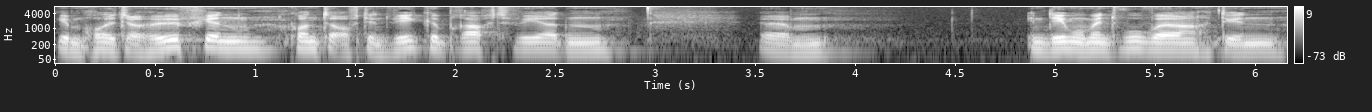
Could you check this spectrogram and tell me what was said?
im Holterhöfchen konnte auf den Weg gebracht werden. Ähm, in dem Moment, wo wir den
